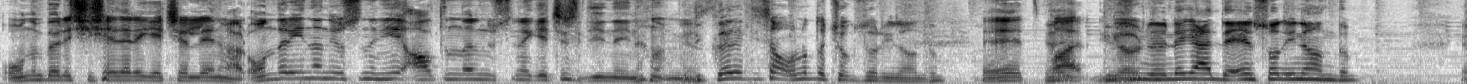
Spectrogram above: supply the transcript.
Onun böyle şişelere geçirileni var. Onlara inanıyorsun da niye altınların üstüne geçirdiğine inanamıyorsun. Dikkat ettiysen onu da çok zor inandım. Evet Ya, var gözümün gördüm. önüne geldi en son inandım. Ee,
